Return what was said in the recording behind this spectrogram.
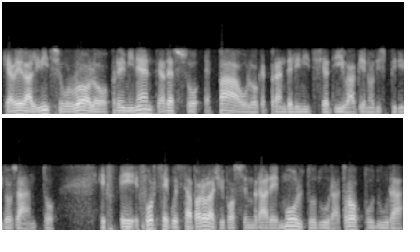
che aveva all'inizio un ruolo preeminente, adesso è Paolo che prende l'iniziativa pieno di Spirito Santo e, e forse questa parola ci può sembrare molto dura, troppo dura,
